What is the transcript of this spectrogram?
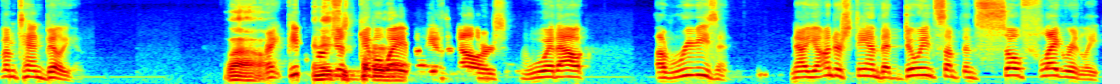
them 10 billion. Wow. Right? People don't just give away billions of dollars without a reason. Now you understand that doing something so flagrantly,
